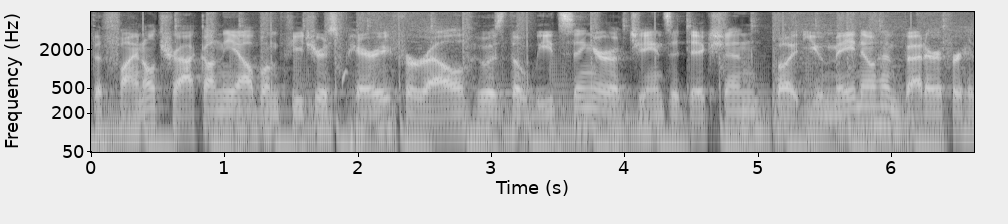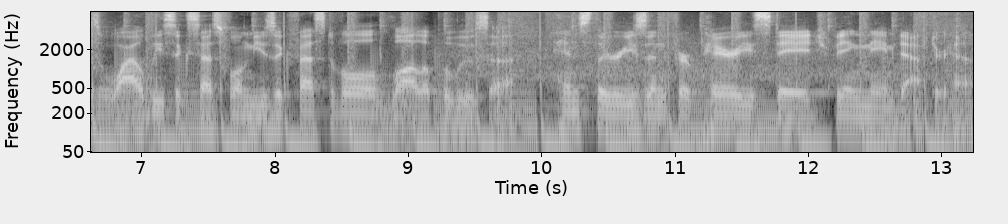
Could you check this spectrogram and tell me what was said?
The final track on the album features Perry Farrell, who is the lead singer of Jane's Addiction, but you may know him better for his wildly successful music festival, Lollapalooza. Hence the reason for Perry's stage being named after him.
